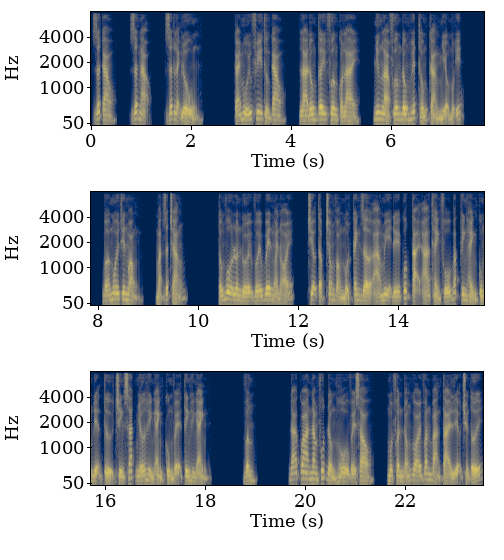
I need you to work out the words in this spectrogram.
rất cao, rất ngạo, rất lạnh lùng. Cái mũi phi thường cao, là đông tây phương còn lai, nhưng là phương đông huyết thống càng nhiều một ít. Bờ môi thiên mỏng, mặt rất trắng. Tống vô luân đối với bên ngoài nói, triệu tập trong vòng một canh giờ Á Mỹ đế quốc tại Á thành phố Bắc Kinh hành cung điện tử trinh sát nhớ hình ảnh cùng vệ tinh hình ảnh. Vâng. Đã qua 5 phút đồng hồ về sau, một phần đóng gói văn bản tài liệu chuyển tới,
